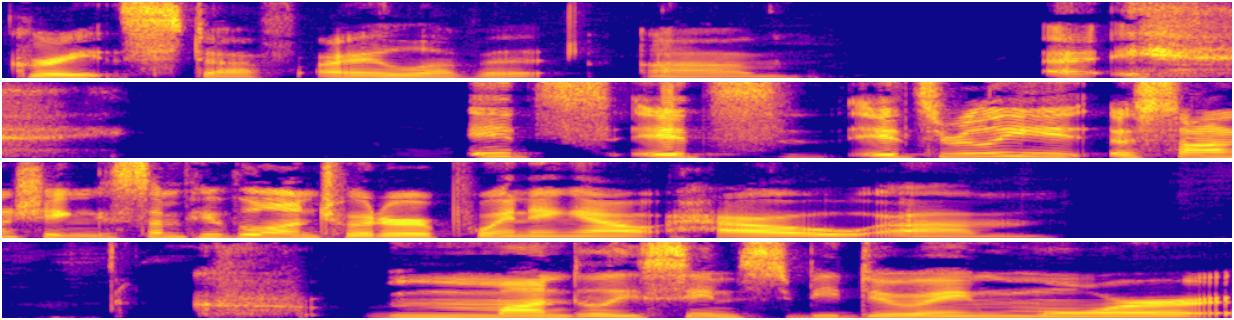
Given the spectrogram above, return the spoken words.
great stuff. I love it. Um, I, it's it's it's really astonishing. Some people on Twitter are pointing out how um, Mondelez seems to be doing more,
